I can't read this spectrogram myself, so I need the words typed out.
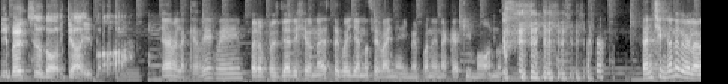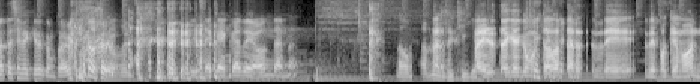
Kimetsu no Yaiba. ya me la acabé, güey. Pero pues ya dijeron, ah, este güey ya no se baña y me ponen acá kimonos. Tan chingones, güey, la neta sí me quiero comprar uno, pero pues saca acá de onda, ¿no? No mames, bichillo. Para irte acá como tu avatar de, de Pokémon.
